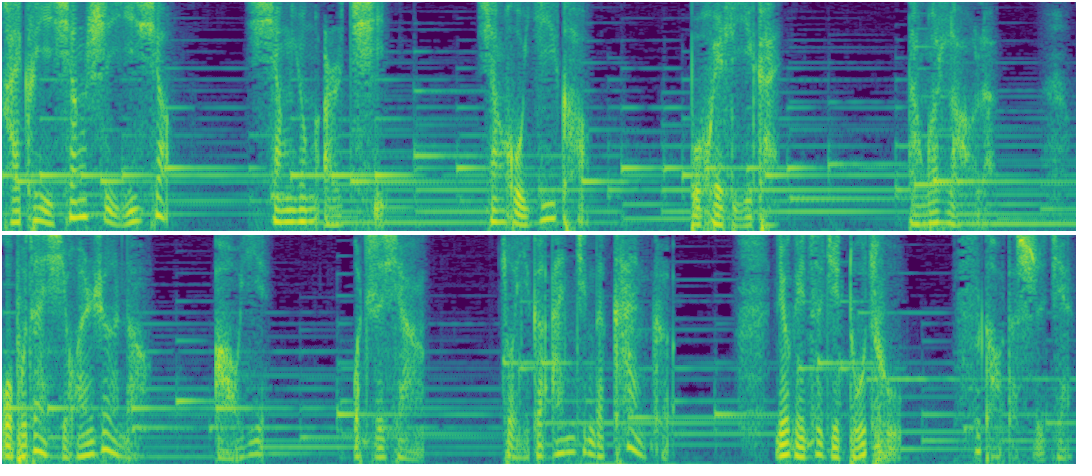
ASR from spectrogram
还可以相视一笑。相拥而泣，相互依靠，不会离开。当我老了，我不再喜欢热闹、熬夜，我只想做一个安静的看客，留给自己独处、思考的时间。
